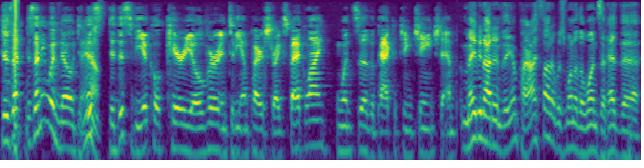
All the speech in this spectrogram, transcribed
Does that does anyone know? Did Damn. this did this vehicle carry over into the Empire Strikes Back line once uh, the packaging changed to Empire? Maybe not into the Empire. I thought it was one of the ones that had the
